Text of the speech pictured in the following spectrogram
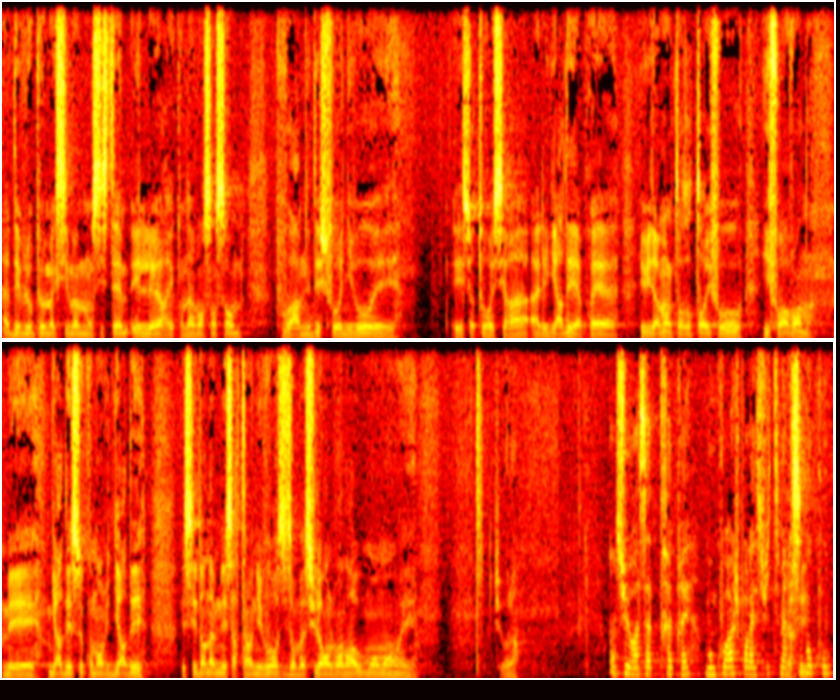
à développer au maximum mon système et leur et qu'on avance ensemble pouvoir amener des chevaux au niveau et, et surtout réussir à, à les garder. Après, euh, évidemment, de temps en temps, il faut, il faut en vendre, mais garder ceux qu'on a envie de garder, essayer d'en amener certains au niveau en se disant, bah, celui-là, on le vendra au moment, et puis voilà. On suivra ça de très près. Bon courage pour la suite. Merci, Merci. beaucoup.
